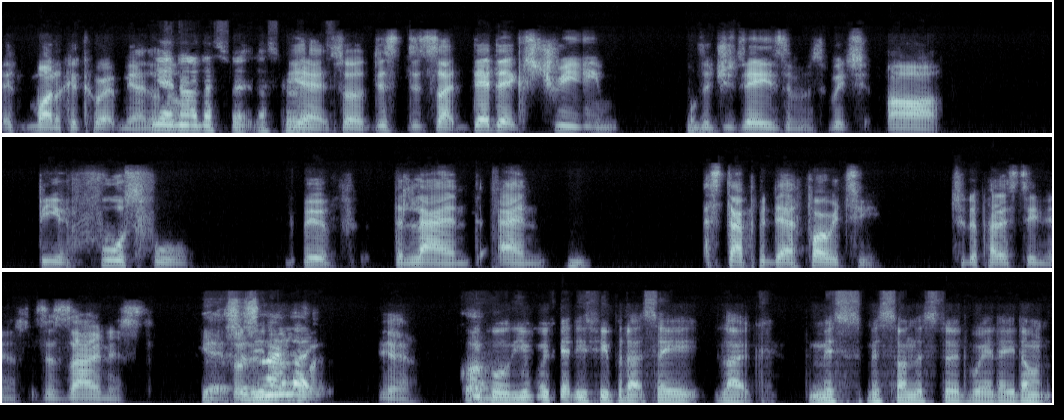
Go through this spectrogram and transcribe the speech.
if Monica correct me, I don't yeah, know. no, that's it. That's correct. Yeah, so this this like they're the extreme of the Judaisms, which are being forceful with the land and stamping their authority to the Palestinians. It's a Zionist. Yeah, So so you know, like, like- Yeah. people you always get these people that say like mis misunderstood where they don't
